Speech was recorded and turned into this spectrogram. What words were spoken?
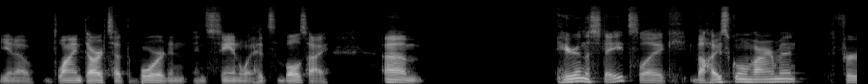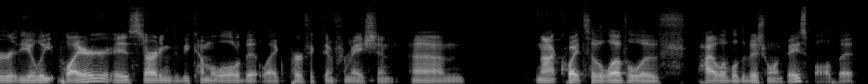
you know blind darts at the board and, and seeing what hits the bullseye. Um here in the states like the high school environment for the elite player is starting to become a little bit like perfect information um not quite to the level of high level division one baseball but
